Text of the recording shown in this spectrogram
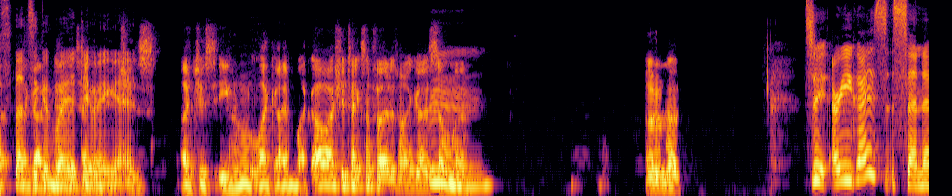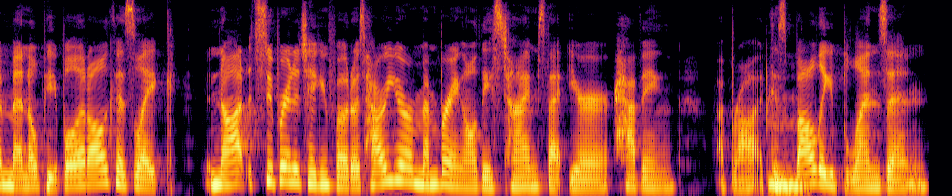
sense. That's like a I've good never way of taken doing it. pictures. I just even like I'm like oh I should take some photos when I go somewhere. Mm. I don't know. So are you guys sentimental people at all? Cause like not super into taking photos. How are you remembering all these times that you're having abroad? Cause Mm. Bali blends in,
